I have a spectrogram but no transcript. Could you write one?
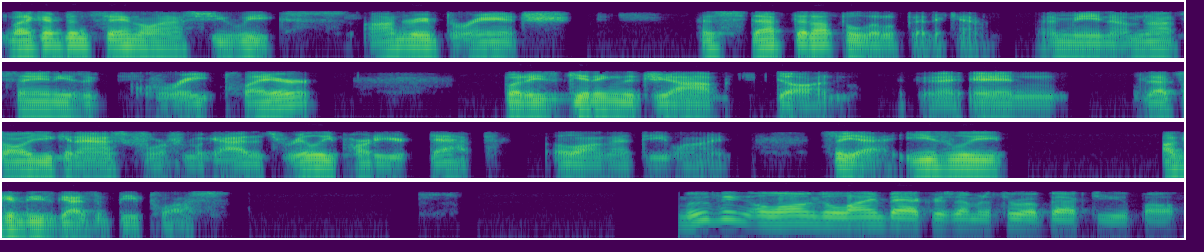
like I've been saying the last few weeks, Andre Branch has stepped it up a little bit again. I mean, I'm not saying he's a great player, but he's getting the job done, and that's all you can ask for from a guy that's really part of your depth along that D line. So yeah, easily, I'll give these guys a B plus. Moving along to linebackers, I'm going to throw it back to you, Paul.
